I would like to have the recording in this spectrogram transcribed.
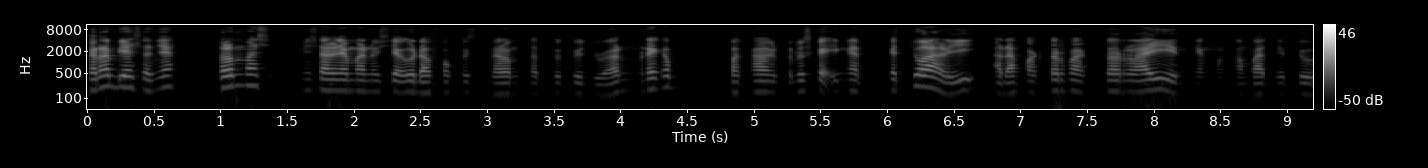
Karena biasanya kalau mas misalnya manusia udah fokus dalam satu tujuan mereka bakal terus keinget. Kecuali ada faktor-faktor lain yang menghambat itu.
